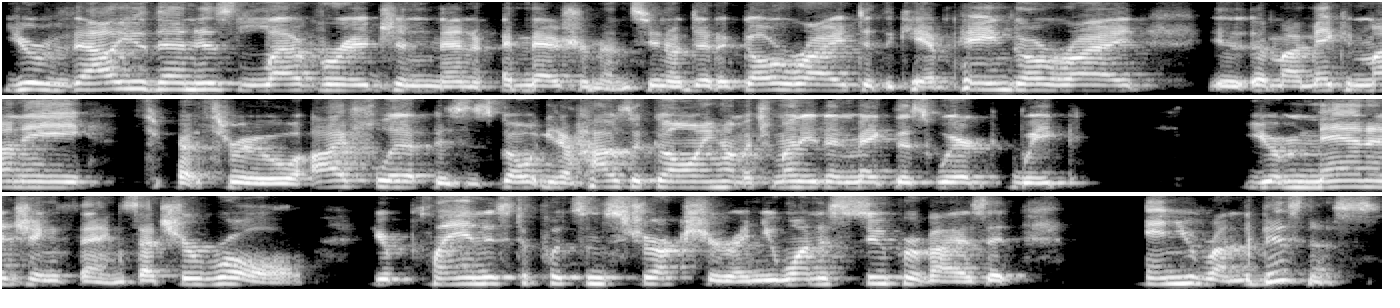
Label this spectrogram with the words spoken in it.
your value then is leverage and, men- and measurements. You know, did it go right? Did the campaign go right? Is, am I making money th- uh, through iFlip? Is this going, you know, how's it going? How much money did it make this week? You're managing things. That's your role. Your plan is to put some structure and you want to supervise it and you run the business,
